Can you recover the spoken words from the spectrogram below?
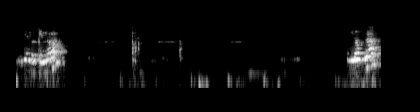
Diciendo que no. y otra.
